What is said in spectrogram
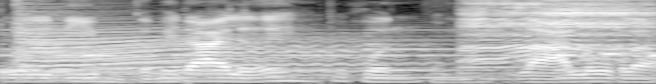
ตัวดีๆผมก็ไม่ได้เลย ทุกคนผมลาโลกแล้ว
